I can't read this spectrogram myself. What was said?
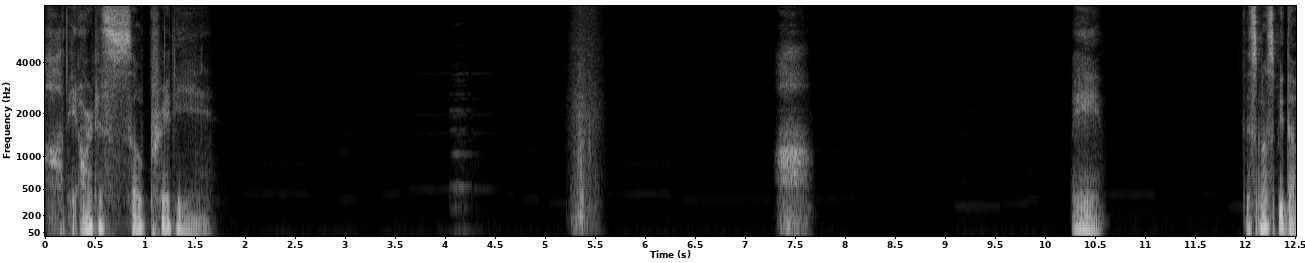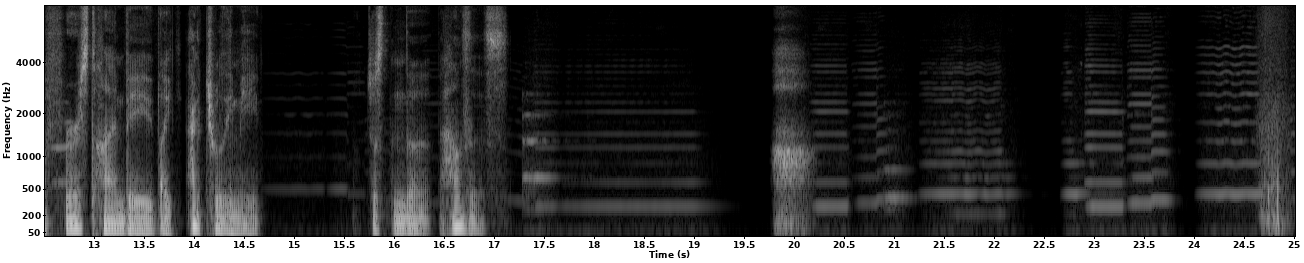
Oh, the art is so pretty. Wait. This must be the first time they like actually meet. Just in the, houses. Wait,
